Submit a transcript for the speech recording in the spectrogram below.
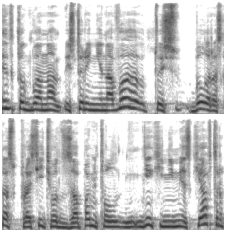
это как бы она история не нова. То есть был рассказ, простите, вот запамятовал некий немецкий автор,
